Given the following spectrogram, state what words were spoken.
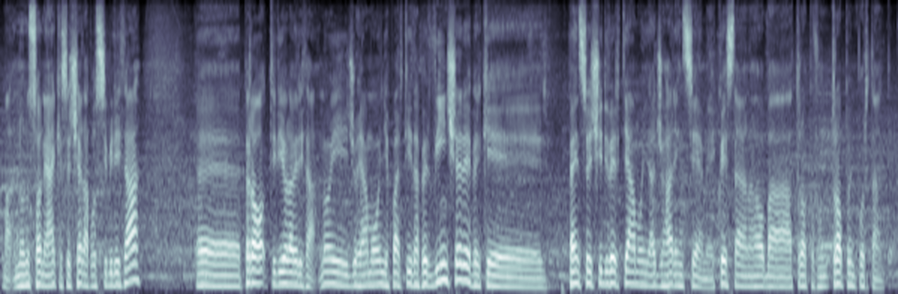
ma non so neanche se c'è la possibilità, eh, però ti dico la verità, noi giochiamo ogni partita per vincere perché penso che ci divertiamo a giocare insieme e questa è una roba troppo, troppo importante.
